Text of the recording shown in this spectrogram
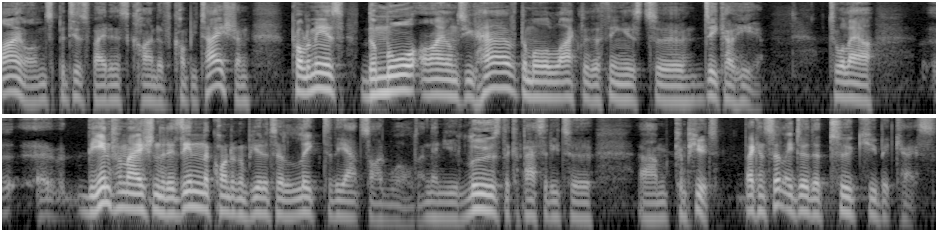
ions participate in this kind of computation. Problem is, the more ions you have, the more likely the thing is to decohere, to allow uh, the information that is in the quantum computer to leak to the outside world, and then you lose the capacity to um, compute. They can certainly do the two qubit case.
